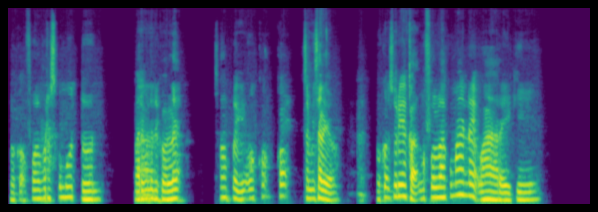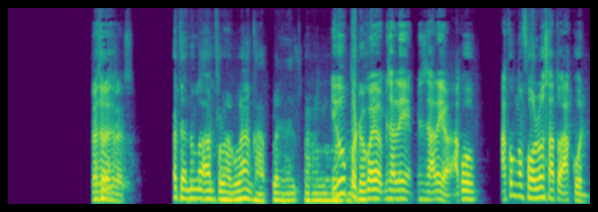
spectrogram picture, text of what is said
lo kok followers ku mudun mari Ah. ngono digolek sapa iki oh kok kok semisal ya oh, kok Surya gak ngefollow aku mana wah hari iki Terus terus terus. ada nang nggak unfollow aku lah nggak play Iku podo koyo misalnya misalnya ya aku aku ngefollow satu akun,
